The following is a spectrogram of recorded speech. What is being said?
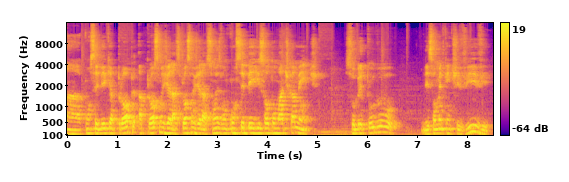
uh, conceber que a própria, a próxima gera, as próximas gerações vão conceber isso automaticamente. Sobretudo nesse momento que a gente vive,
